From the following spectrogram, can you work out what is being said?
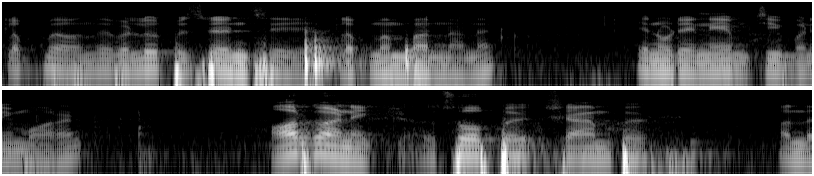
கிளப் வந்து வெள்ளூர் பிரசிடென்சி கிளப் மெம்பர் நான் என்னுடைய name G Manimaran organic soap shampoo அந்த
